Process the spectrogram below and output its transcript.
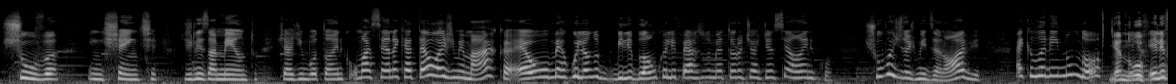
chuva, enchente, deslizamento, jardim botânico. Uma cena que até hoje me marca é o mergulhando Billy Blanco ali perto do metrô do Jardim Oceânico. Chuva de 2019, aquilo ali inundou. E é novo. Ele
